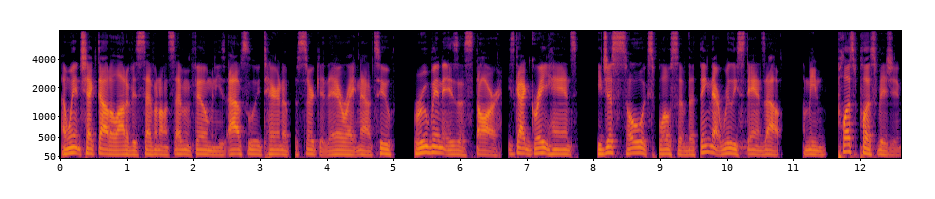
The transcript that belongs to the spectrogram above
I went and checked out a lot of his seven on seven film, and he's absolutely tearing up the circuit there right now, too. Ruben is a star. He's got great hands. He's just so explosive. The thing that really stands out, I mean, plus plus vision,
